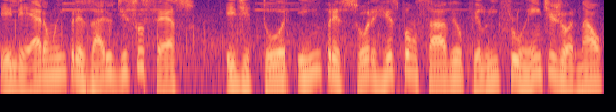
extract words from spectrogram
Ele era um empresário de sucesso, editor e impressor responsável pelo influente jornal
